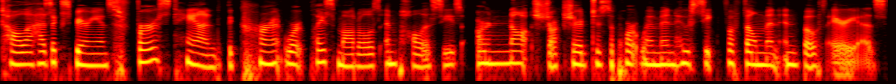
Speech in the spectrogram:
Tala has experienced firsthand the current workplace models and policies are not structured to support women who seek fulfillment in both areas.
